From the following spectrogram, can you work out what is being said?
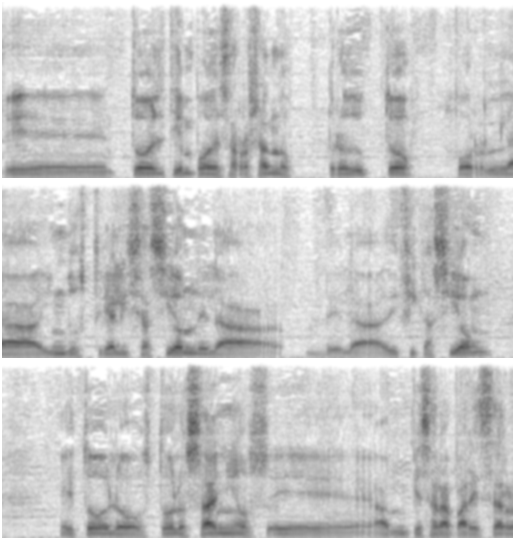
eh, todo el tiempo desarrollando productos por la industrialización de la, de la edificación. Eh, todos, los, todos los años eh, empiezan a aparecer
